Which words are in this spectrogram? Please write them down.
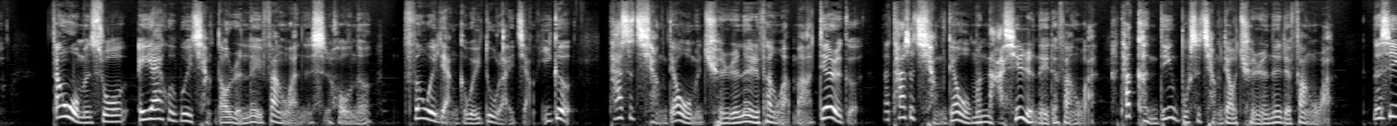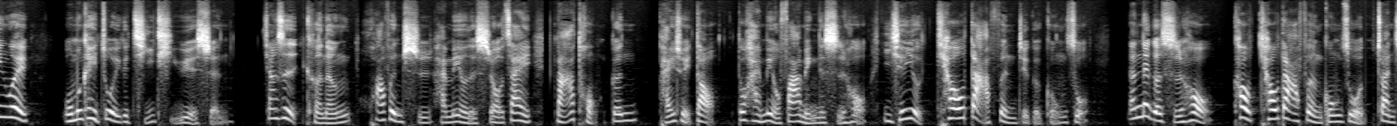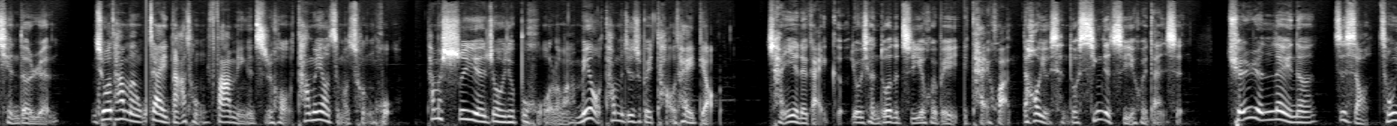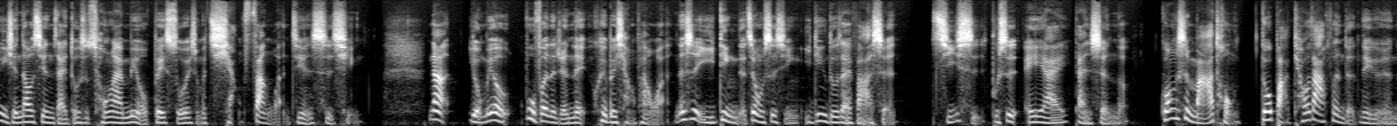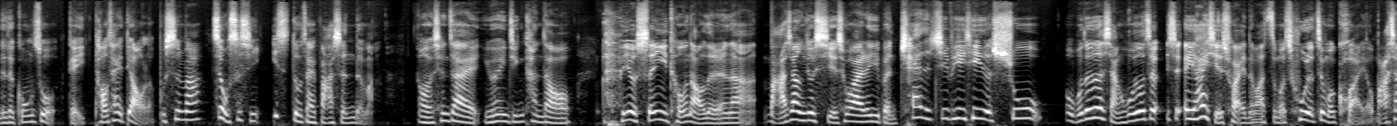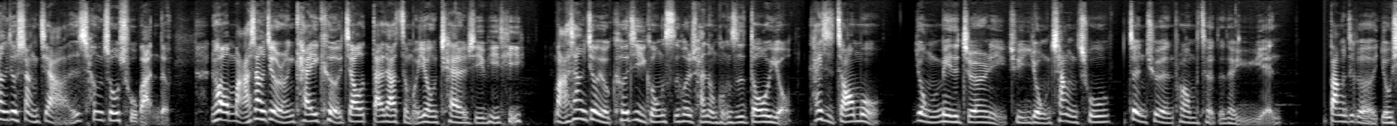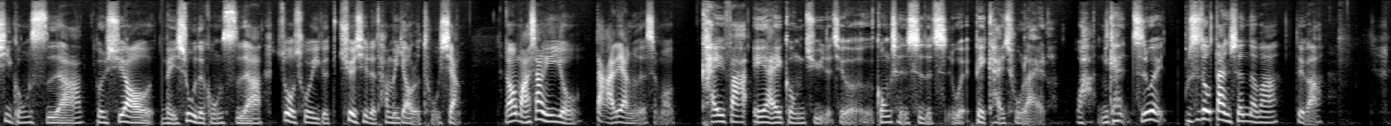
当我们说 AI 会不会抢到人类饭碗的时候呢？分为两个维度来讲，一个它是抢掉我们全人类的饭碗吗？第二个，那它是抢掉我们哪些人类的饭碗？它肯定不是抢掉全人类的饭碗，那是因为我们可以做一个集体跃升，像是可能化粪池还没有的时候，在马桶跟排水道都还没有发明的时候，以前有挑大粪这个工作。那那个时候靠挑大粪工作赚钱的人，你说他们在马桶发明了之后，他们要怎么存活？他们失业之后就不活了吗？没有，他们就是被淘汰掉了。产业的改革有很多的职业会被替换，然后有很多新的职业会诞生。全人类呢，至少从以前到现在都是从来没有被所谓什么抢饭碗这件事情。那有没有部分的人类会被抢饭碗？那是一定的，这种事情一定都在发生。即使不是 AI 诞生了，光是马桶都把挑大粪的那个人类的工作给淘汰掉了，不是吗？这种事情一直都在发生的嘛。哦，现在你们已经看到 很有生意头脑的人啊，马上就写出来了一本 ChatGPT 的书。我们都在想，我说这是 AI 写出来的吗？怎么出的这么快哦？马上就上架了，是昌州出版的。然后马上就有人开课教大家怎么用 ChatGPT，马上就有科技公司或者传统公司都有开始招募用 Midjourney 去咏唱出正确 prompt 的语言，帮这个游戏公司啊或者需要美术的公司啊做出一个确切的他们要的图像。然后马上也有大量的什么开发 AI 工具的这个工程师的职位被开出来了。哇，你看职位不是都诞生的吗？对吧？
